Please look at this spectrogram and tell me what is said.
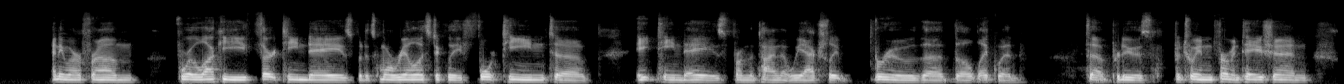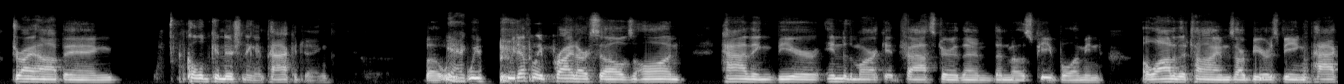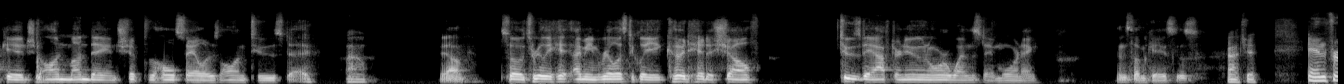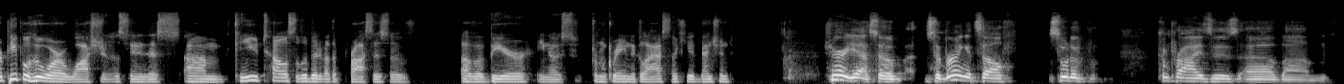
anywhere from for we're lucky 13 days, but it's more realistically 14 to 18 days from the time that we actually brew the the liquid to produce between fermentation, dry hopping, cold conditioning, and packaging. But we, yeah. we, we definitely pride ourselves on having beer into the market faster than than most people. I mean, a lot of the times our beer is being packaged on Monday and shipped to the wholesalers on Tuesday. Wow. Yeah. So it's really hit. I mean, realistically, it could hit a shelf Tuesday afternoon or Wednesday morning in some cases. Gotcha. And for people who are watching and listening to this, um, can you tell us a little bit about the process of of a beer, you know, from grain to glass, like you had mentioned? Sure. Yeah. So so brewing itself sort of comprises of um,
